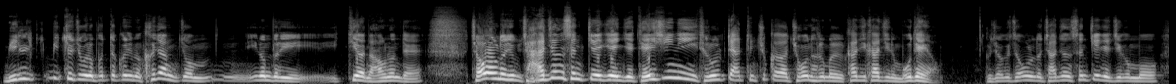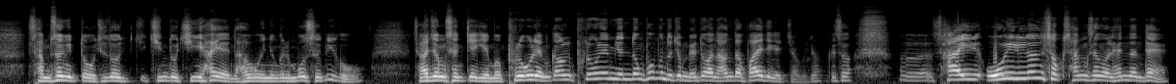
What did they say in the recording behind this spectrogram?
밀 밑에 쪽으로 뻗떡거리면 그냥 좀 음, 이놈들이 튀어 나오는데 자 오늘도 지금 자전 성격에 이제 대신이 들어올 때 하여튼 주가가 좋은 흐름을 가지 가지는 못해요. 그죠? 그래서 오늘도 자전 성격에 지금 뭐 삼성이 또 주도 진도 지하에 나오고 있는 그런 모습이고 자정 성격의 뭐 프로그램, 그러니까 오늘 프로그램 연동 부분도 좀 매도가 나온다고 봐야 되겠죠. 그죠? 그래서 어 4일, 5일 연속 상승을 했는데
